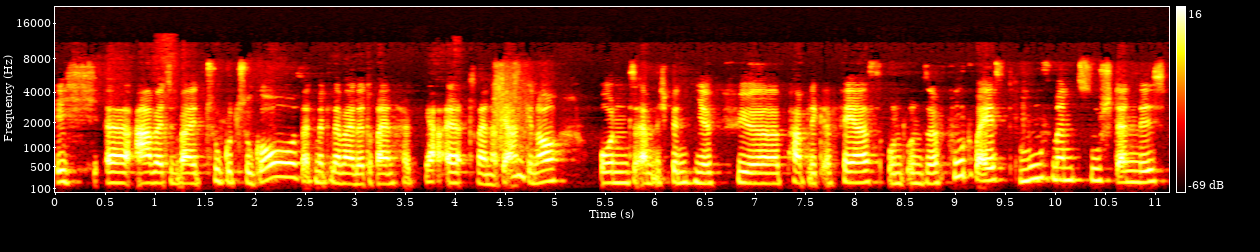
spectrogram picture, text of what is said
Ich äh, arbeite bei Too Good To Go seit mittlerweile dreieinhalb, Jahr, äh, dreieinhalb Jahren, genau, und ähm, ich bin hier für Public Affairs und unser Food Waste Movement zuständig.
